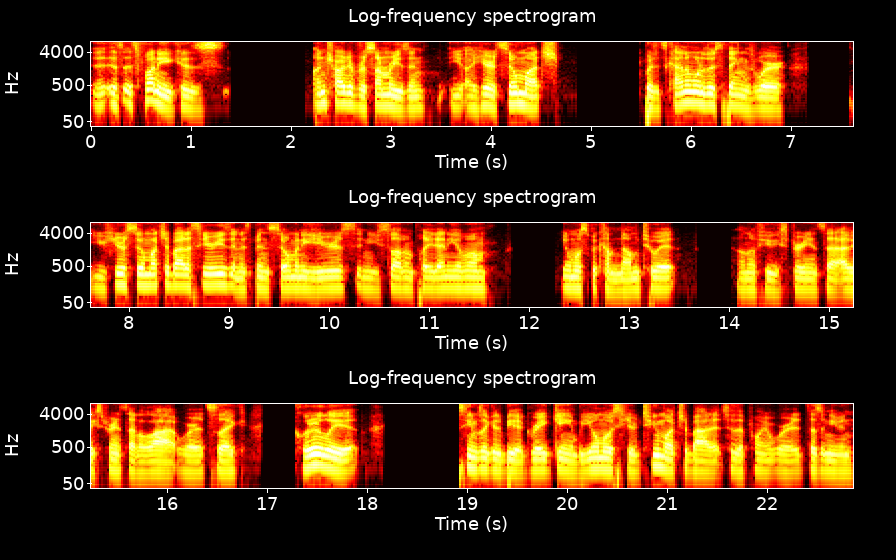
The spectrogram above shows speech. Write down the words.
it's it's funny because Uncharted for some reason I hear it so much, but it's kind of one of those things where you hear so much about a series and it's been so many years and you still haven't played any of them. You almost become numb to it. I don't know if you experience that. I've experienced that a lot where it's like clearly it seems like it'd be a great game, but you almost hear too much about it to the point where it doesn't even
